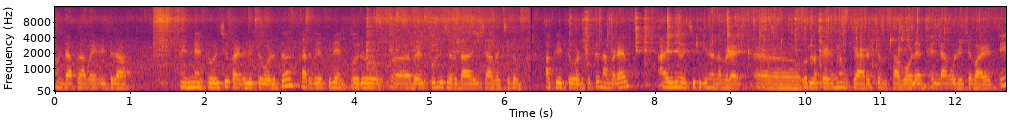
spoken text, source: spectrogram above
ഉണ്ടാക്കാൻ വേണ്ടിയിട്ട് ഇതാ എണ്ണയൊക്കെ ഒഴിച്ച് കടുകിട്ട് കൊടുത്ത് കറിവേപ്പിലയും ഒരു വെളുത്തുള്ളി ചെറുതായി ചതച്ചതും ഒക്കെ ഇട്ട് കൊടുത്തിട്ട് നമ്മുടെ അരിഞ്ഞ് വെച്ചിരിക്കുന്ന നമ്മുടെ ഉരുളക്കിഴങ്ങും ക്യാരറ്റും സവോളയും എല്ലാം കൂടി ഇട്ട് വഴറ്റി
